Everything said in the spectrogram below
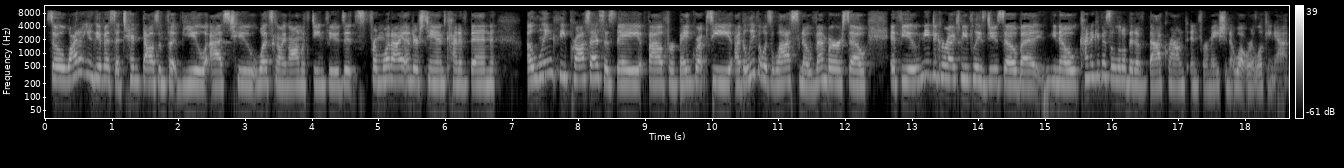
So, why don't you give us a 10,000 foot view as to what's going on with Dean Foods? It's, from what I understand, kind of been a lengthy process as they filed for bankruptcy. I believe it was last November. So if you need to correct me, please do so. But, you know, kind of give us a little bit of background information at what we're looking at.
